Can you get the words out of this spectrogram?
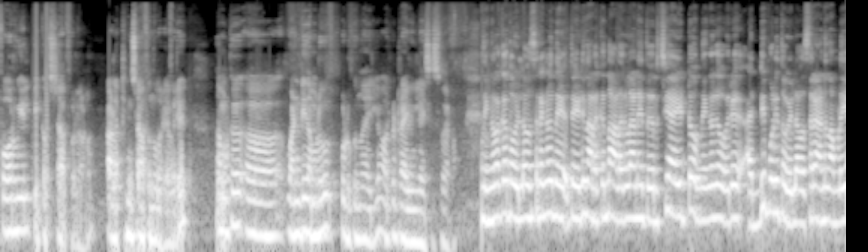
ഫോർ വീൽ പിക്കപ്പ് സ്റ്റാഫുകളാണ്. കളക്ടിങ് സ്റ്റാഫ് എന്ന് പറയും അവർ നമുക്ക് വണ്ടി നമ്മൾ കൊടുക്കുന്നതായിരിക്കും. അവർക്ക് ഡ്രൈവിംഗ് ലൈസൻസ് വേണം. നിങ്ങളൊക്കെ തൊഴിലവസരങ്ങൾ തേടി നടക്കുന്ന ആളുകളാണെങ്കിൽ തീർച്ചയായിട്ടും നിങ്ങൾക്ക് ഒരു അടിപൊളി തൊഴിലവസരമാണ് നമ്മൾ ഈ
